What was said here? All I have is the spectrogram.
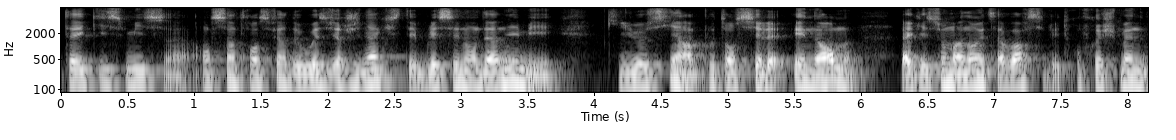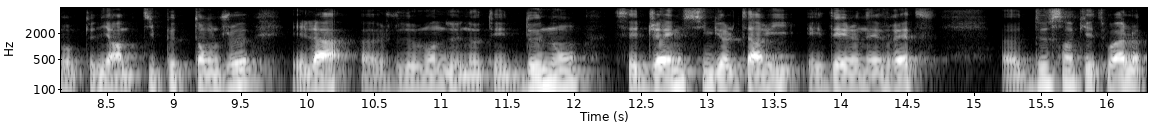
Taiki Smith, ancien transfert de West Virginia qui s'était blessé l'an dernier, mais qui lui aussi a un potentiel énorme. La question maintenant est de savoir si les trous freshmen vont obtenir un petit peu de temps de jeu. Et là, euh, je vous demande de noter deux noms. C'est James Singletary et Dalen Everett, euh, deux 5 étoiles,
